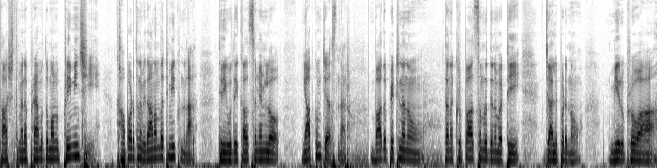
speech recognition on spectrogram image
శాశ్వతమైన ప్రేమతో మమ్మల్ని ప్రేమించి కాపాడుతున్న విధానం బట్టి మీకుందనాలు తిరిగి ఉదయకాల సమయంలో జ్ఞాపకం చేస్తున్నారు. బాధ పెట్టినను తన కృపా సమృద్ధిని బట్టి జాలిపడను. మీరు ప్రోవా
